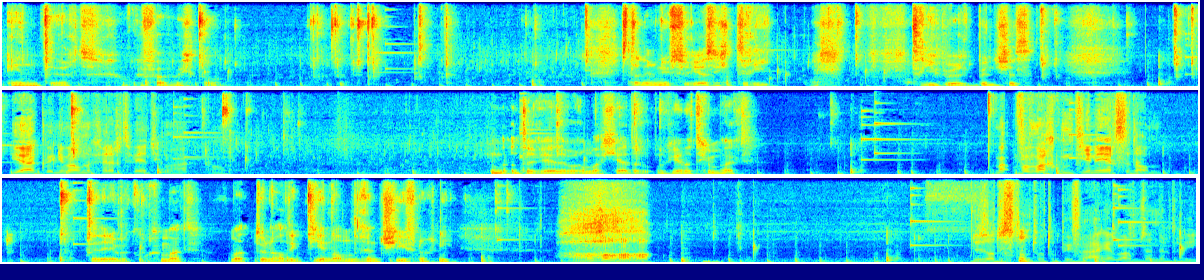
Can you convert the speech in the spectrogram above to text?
Eén beurt. Ga ik even wegkomen. Staan er nu serieus echt drie, drie workbenches? Ja, ik weet niet waarom je er twee hebt gemaakt. maar- De reden waarom dat jij er ook nog één hebt gemaakt? Van waar komt die eerste dan? Ja, die heb ik ook gemaakt. Maar toen had ik die een andere chief nog niet. Ah. Dus dat is het antwoord op je vraag, hè? waarom zijn er drie?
